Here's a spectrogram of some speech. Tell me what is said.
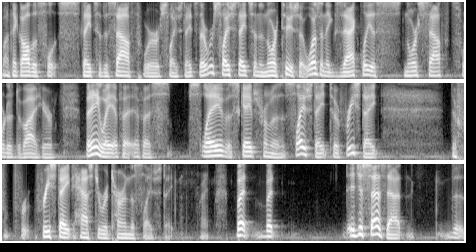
I think all the sl- states of the South were slave states, there were slave states in the North too. So it wasn't exactly a north south sort of divide here. But anyway, if a, if a slave escapes from a slave state to a free state, the f- free state has to return the slave state, right? But but it just says that the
